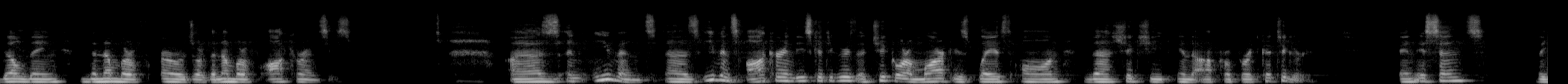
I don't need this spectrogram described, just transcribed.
building the number of errors or the number of occurrences. As an event, as events occur in these categories, a check or a mark is placed on the check sheet in the appropriate category. In essence, the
